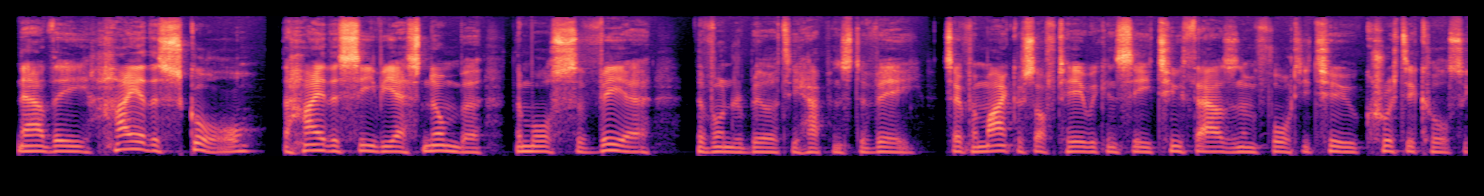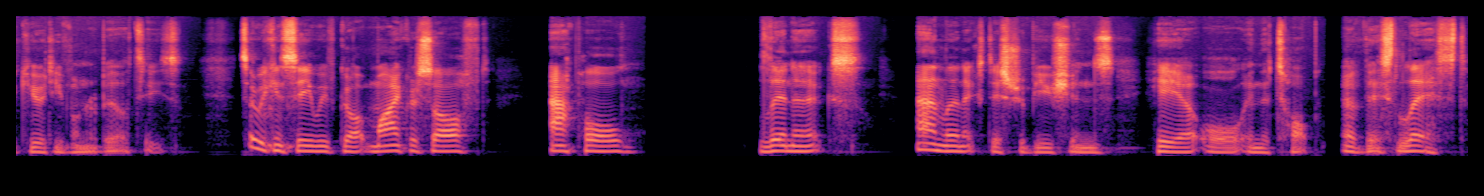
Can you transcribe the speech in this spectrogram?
now the higher the score, the higher the CVSS number, the more severe the vulnerability happens to be. So for Microsoft here, we can see 2042 critical security vulnerabilities. So we can see we've got Microsoft, Apple, Linux, and Linux distributions here all in the top of this list.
